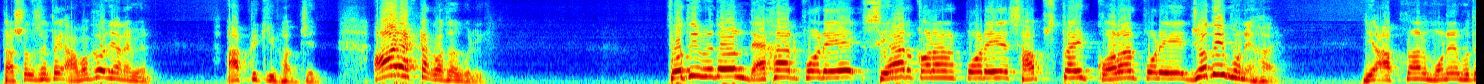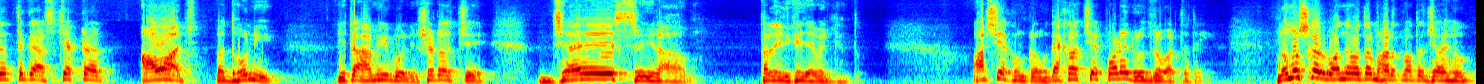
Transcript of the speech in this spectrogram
তার সাথে সাথে আমাকেও জানাবেন। আপনি কি ভাবছেন? আর একটা কথা বলি। প্রতিবেদন দেখার পরে শেয়ার করার পরে সাবস্ক্রাইব করার পরে যদি মনে হয় যে আপনার মনের ভেতর থেকে আসছে একটা আওয়াজ বা ধ্বনি, যেটা আমি বলি, সেটা হচ্ছে, জয় শ্রীরাম। তাহলে লিখে যাবেন কিন্তু। আসি এখন ক্রম দেখা হচ্ছে পরে রুদ্রবার্তাতেই। নমস্কার, বন্দে মাতা ভারত মাতা, জয় হোক।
